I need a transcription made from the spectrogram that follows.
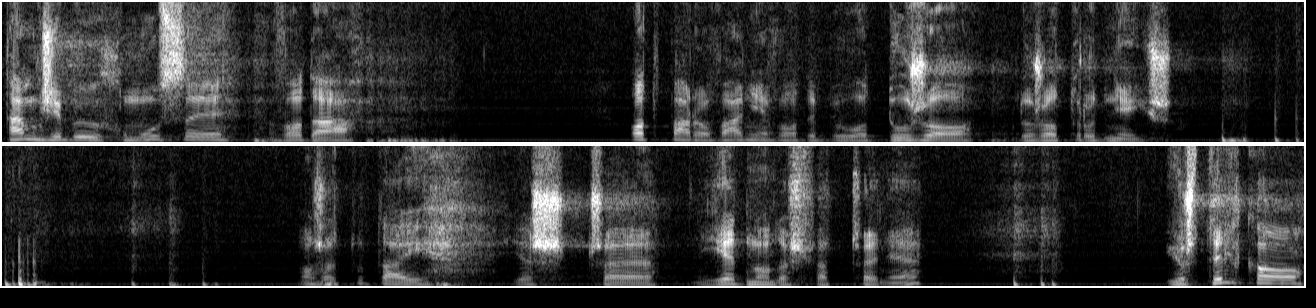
Tam, gdzie były humusy, woda, odparowanie wody było dużo, dużo trudniejsze. Może tutaj jeszcze jedno doświadczenie. Już tylko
